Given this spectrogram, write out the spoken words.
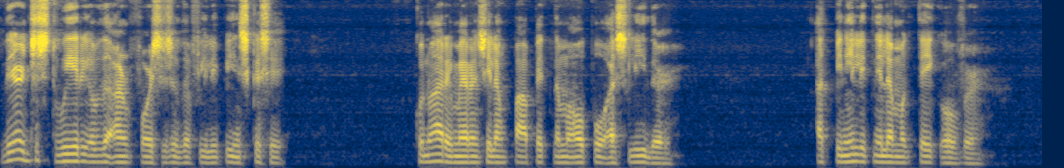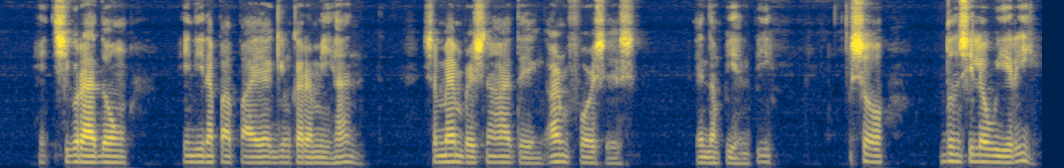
They are just weary of the armed forces of the Philippines kasi kunwari meron silang puppet na maupo as leader at pinilit nila mag-take over. Siguradong hindi napapayag yung karamihan sa members ng ating armed forces and ng PNP. So, doon sila weary.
